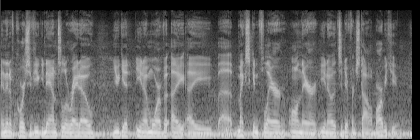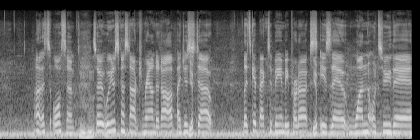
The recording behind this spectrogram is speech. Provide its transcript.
and then of course if you get down to Laredo, you get you know more of a, a, a uh, Mexican flair on there. You know, it's a different style of barbecue. Oh, that's awesome. So we're just going to start to round it up. I just Mm-hmm. Yep. uh, let's get back to B and B products. Yep. Is there one or two there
